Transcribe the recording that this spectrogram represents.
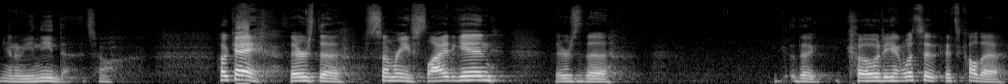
You know, you need that. So, okay, there's the summary slide again. There's the the code again. What's it? It's called a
